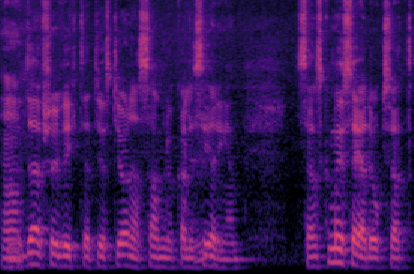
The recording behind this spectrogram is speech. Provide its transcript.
Ja. Och därför är det viktigt att just göra den här samlokaliseringen. Sen ska man ju säga det också att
